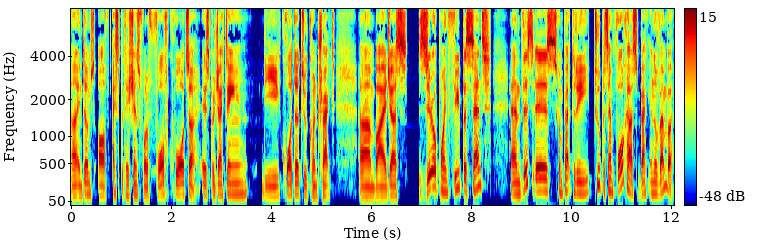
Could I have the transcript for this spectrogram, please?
uh, in terms of expectations for the fourth quarter. It's projecting the quarter to contract um, by just 0.3%. And this is compared to the 2% forecast back in November.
